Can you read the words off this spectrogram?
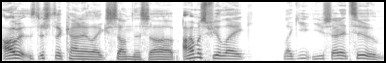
I was just to kind of like sum this up. I almost feel like, like you you said it too.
